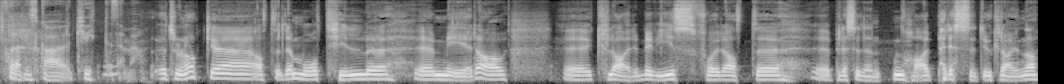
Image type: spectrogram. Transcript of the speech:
for at de skal kvitte seg med? Jeg tror nok eh, at det må til eh, mer av klare bevis for at presidenten har presset Ukraina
